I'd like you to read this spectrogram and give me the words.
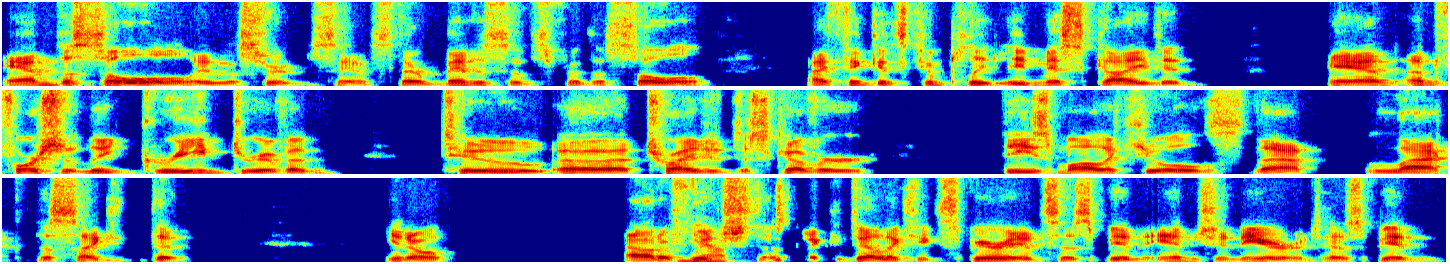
and the soul, in a certain sense. They're medicines for the soul. I think it's completely misguided and unfortunately greed driven to uh, try to discover these molecules that lack the psych that you know out of yeah. which the psychedelic experience has been engineered has been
